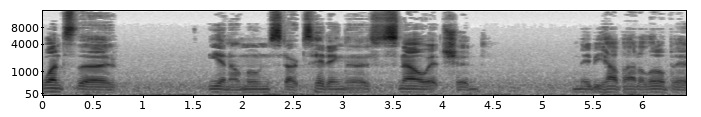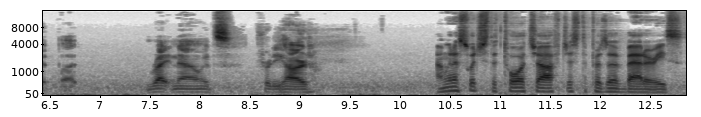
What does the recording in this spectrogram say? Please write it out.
once the, you know, moon starts hitting the snow, it should maybe help out a little bit, but right now it's pretty hard. I'm gonna switch the torch off just to preserve batteries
